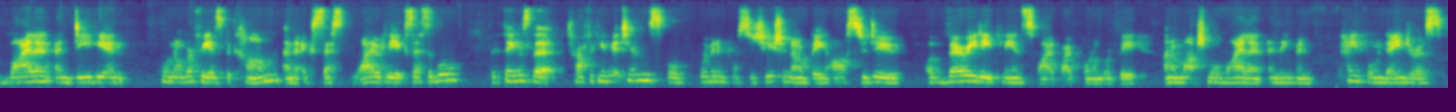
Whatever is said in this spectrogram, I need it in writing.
violent and deviant pornography has become and access, widely accessible, the things that trafficking victims or women in prostitution are being asked to do are very deeply inspired by pornography and are much more violent and even painful and dangerous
